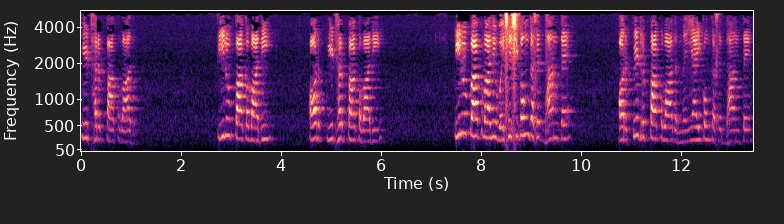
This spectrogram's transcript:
पीठर पाकवाद। पीलू पाकवादी और पीठर पाकवादी। पीलू पाकवादी वैशेषिकों का सिद्धांत है और पीठ पाकवाद नैयायिकों का सिद्धांत है।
